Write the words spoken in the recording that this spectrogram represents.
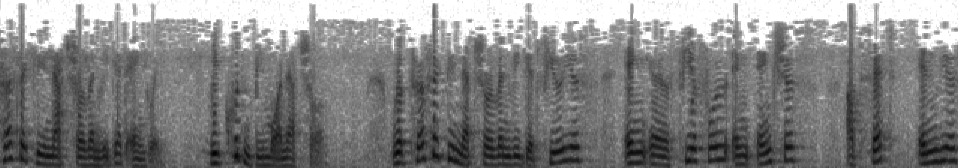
perfectly natural when we get angry. We couldn't be more natural. We're perfectly natural when we get furious, ang- uh, fearful, and anxious, upset, envious,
